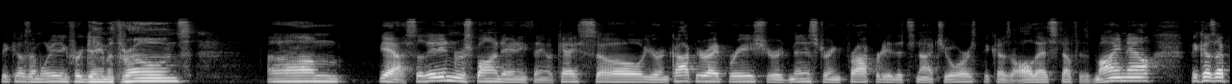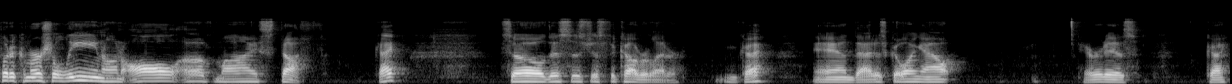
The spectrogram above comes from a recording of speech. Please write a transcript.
because I'm waiting for Game of Thrones. Um, yeah, so they didn't respond to anything, okay? So you're in copyright breach, you're administering property that's not yours because all that stuff is mine now because I put a commercial lien on all of my stuff, okay? So this is just the cover letter, okay? And that is going out, here it is, okay?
